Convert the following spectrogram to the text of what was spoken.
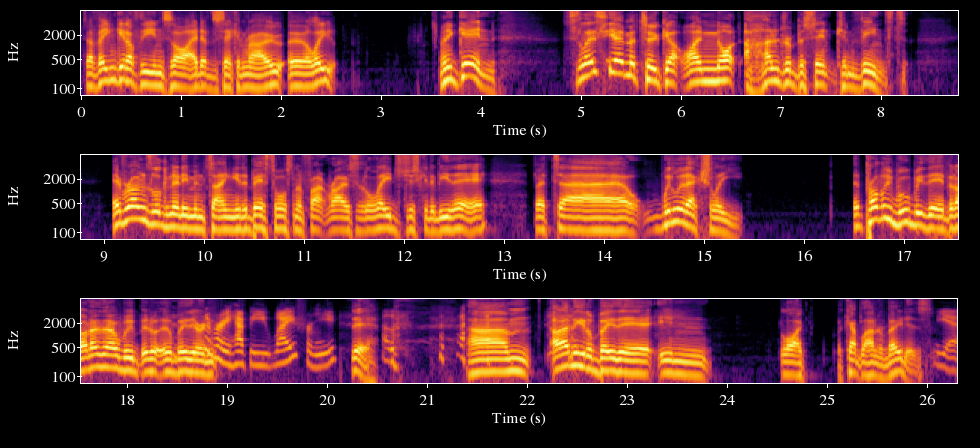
So if he can get off the inside of the second row early, and again, Celesio Matuka, I'm not 100% convinced. Everyone's looking at him and saying you're the best horse in the front row, so the lead's just going to be there. But uh, will it actually? It probably will be there, but I don't know. It'll be, it'll, be there. That's a very happy way from you. yeah. Um, I don't think it'll be there in like a couple of hundred metres. Yeah.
